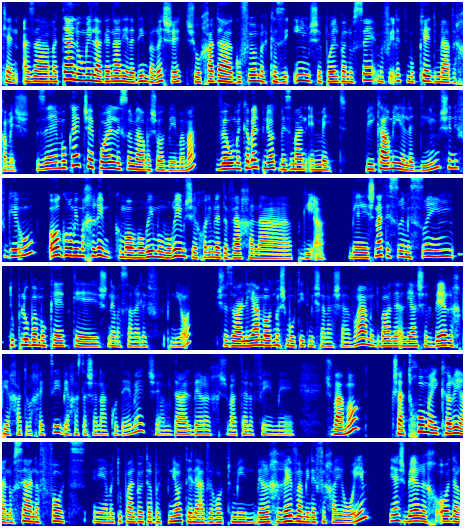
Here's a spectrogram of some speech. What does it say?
כן, אז המטה הלאומי להגנה על ילדים ברשת, שהוא אחד הגופים המרכזיים שפועל בנושא, מפעיל את מוקד 105. זה מוקד שפועל 24 שעות ביממה, והוא מקבל פניות בזמן אמת, בעיקר מילדים שנפגעו, או גורמים אחרים, כמו הורים ומורים שיכולים לדווח על הפגיעה. בשנת 2020 טופלו במוקד כ-12,000 פניות, שזו עלייה מאוד משמעותית משנה שעברה, מדובר על עלייה של בערך פי אחת וחצי ביחס לשנה הקודמת, שעמדה על בערך 7,700, כשהתחום העיקרי, הנושא הנפוץ, אה, המטופל ביותר בפניות, אלה עבירות מין, בערך רבע מנפח האירועים. יש בערך עוד 4%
